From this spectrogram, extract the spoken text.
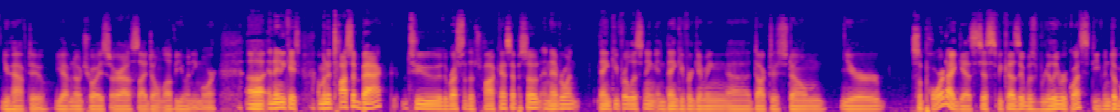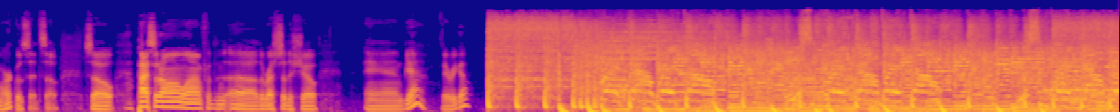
You have to. You have no choice, or else I don't love you anymore. Uh, in any case, I'm going to toss it back to the rest of this podcast episode. And everyone, thank you for listening, and thank you for giving uh, Doctor Stone your support. I guess just because it was really requested. Even Demarco said so. So pass it on along for the uh, the rest of the show. And yeah, there we go. Breakdown, breakdown. Listen, breakdown, breakdown. Listen, breakdown, breakdown.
